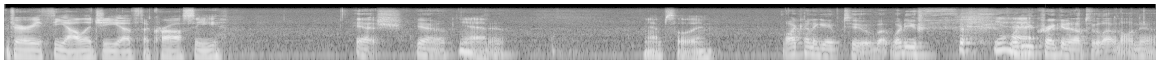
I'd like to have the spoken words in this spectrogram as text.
Very theology of the crossy. Ish, yeah. Yeah. Absolutely. Well, I kind of gave two, but what are you? yeah. what are you cranking it up to eleven on? Yeah.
